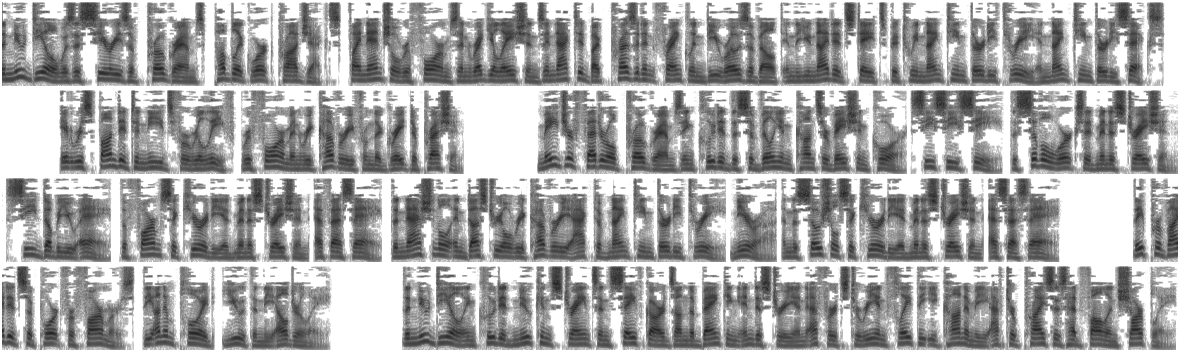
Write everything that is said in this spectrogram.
The New Deal was a series of programs, public work projects, financial reforms and regulations enacted by President Franklin D. Roosevelt in the United States between 1933 and 1936. It responded to needs for relief, reform and recovery from the Great Depression. Major federal programs included the Civilian Conservation Corps (CCC), the Civil Works Administration (CWA), the Farm Security Administration (FSA), the National Industrial Recovery Act of 1933 (NIRA), and the Social Security Administration (SSA). They provided support for farmers, the unemployed, youth and the elderly. The New Deal included new constraints and safeguards on the banking industry and efforts to re-inflate the economy after prices had fallen sharply.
